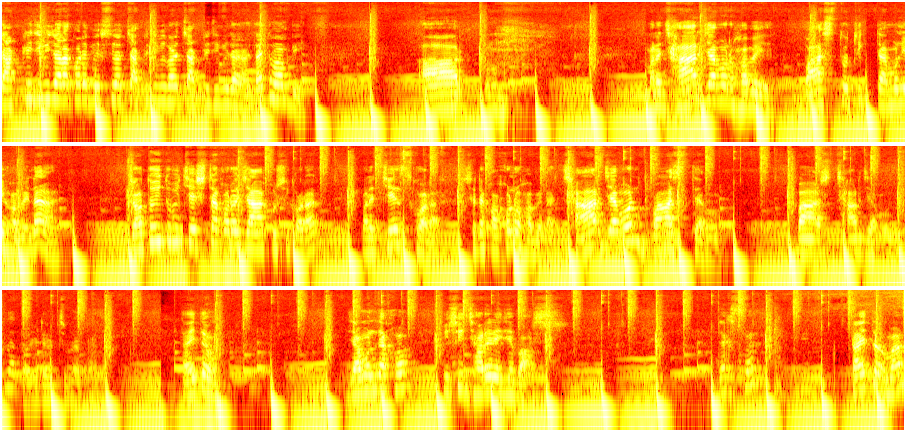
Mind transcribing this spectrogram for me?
চাকরিজীবী যারা করে বেশি হয় চাকরিজীবী করে চাকরিজীবী হয় তাই তো মাম্পি আর মানে ঝাড় যেমন হবে বাস তো ঠিক তেমনই হবে না। যতই তুমি চেষ্টা করো যা খুশি করার মানে চেঞ্জ করার সেটা কখনো হবে না। ছাড় যেমন বাস তেমন। বাস ছাড় যেমন বুঝলে তো এটা হচ্ছে ব্যাপার। তাই তো? যেমন দেখো পিসির ঝাড়ের এই যে বাস। দেখছ? তাই তো মা?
